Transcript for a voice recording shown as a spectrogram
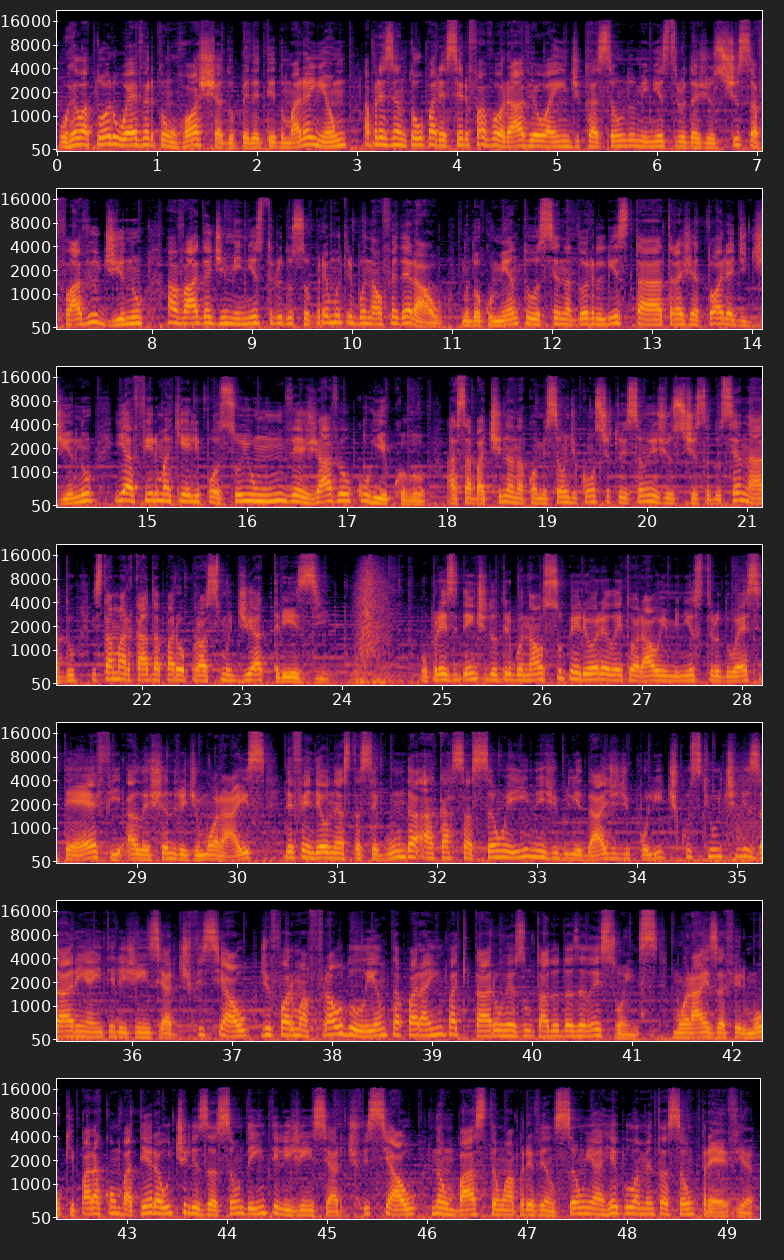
O relator Everton Rocha, do PDT do Maranhão, apresentou parecer favorável à indicação do ministro da Justiça Flávio Dino à vaga de ministro do Supremo Tribunal Federal. No documento, o senador lista a trajetória de Dino e afirma que ele possui um invejável currículo. A sabatina na Comissão de Constituição e Justiça do Senado está marcada para o próximo dia 13. O presidente do Tribunal Superior Eleitoral e ministro do STF, Alexandre de Moraes, defendeu nesta segunda a cassação e inegibilidade de políticos que utilizarem a inteligência artificial de forma fraudulenta para impactar o resultado das eleições. Moraes afirmou que para combater a utilização de inteligência artificial não bastam a prevenção e a regulamentação prévia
